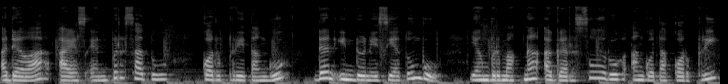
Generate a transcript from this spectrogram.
adalah ASN Bersatu, Korpri Tangguh, dan Indonesia Tumbuh yang bermakna agar seluruh anggota Korpri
